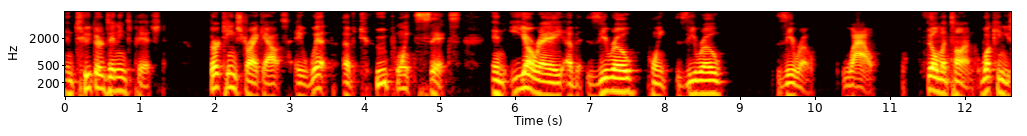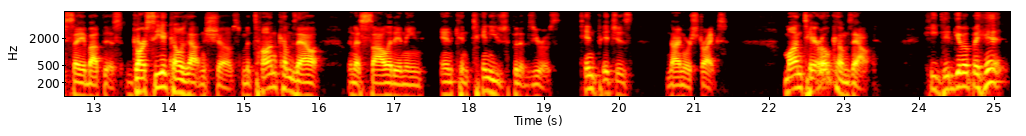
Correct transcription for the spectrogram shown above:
and two thirds innings pitched, 13 strikeouts, a whip of 2.6, an ERA of 0.00. Wow. Phil Maton, what can you say about this? Garcia comes out and shoves. Maton comes out in a solid inning and continues to put up zeros 10 pitches, nine were strikes. Montero comes out. He did give up a hit,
